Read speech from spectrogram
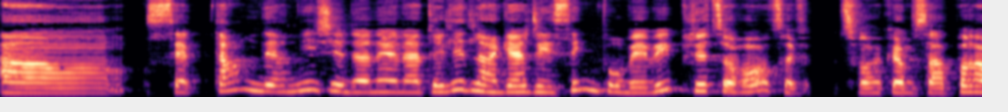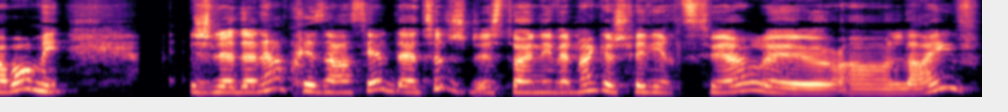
en septembre dernier, j'ai donné un atelier de langage des signes pour bébé. Puis là, tu vas voir, tu vas comme ça, pas rapport, mais je le donnais en présentiel. D'habitude, c'est un événement que je fais virtuel euh, en live.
